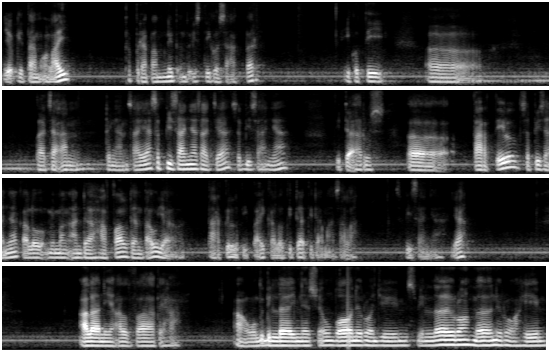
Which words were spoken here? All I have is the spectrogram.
yuk kita mulai beberapa menit untuk istighosah akbar. Ikuti eh, bacaan dengan saya sebisanya saja, sebisanya tidak harus eh, tartil sebisanya kalau memang Anda hafal dan tahu ya tartil lebih baik. Kalau tidak tidak masalah sebisanya ya. Alani Al-Fatihah A'udzu billahi minasyaitonir rajim Bismillahirrahmanirrahim.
